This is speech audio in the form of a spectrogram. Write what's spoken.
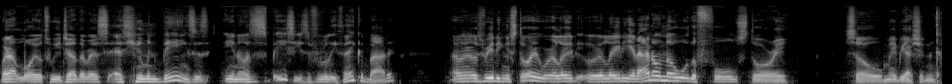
We're not loyal to each other as, as human beings, as, you know, as a species, if you really think about it. I mean, I was reading a story where a lady, where a lady, and I don't know the full story, so maybe I shouldn't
